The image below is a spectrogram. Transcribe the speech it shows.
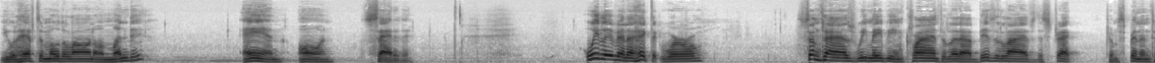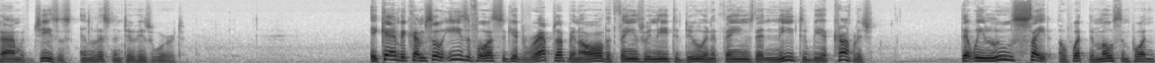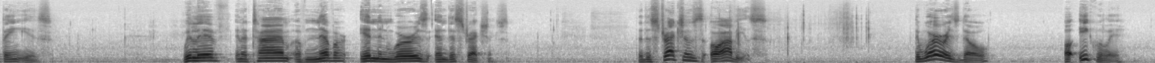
you will have to mow the lawn on Monday and on Saturday. We live in a hectic world. Sometimes we may be inclined to let our busy lives distract from spending time with Jesus and listening to his word it can become so easy for us to get wrapped up in all the things we need to do and the things that need to be accomplished that we lose sight of what the most important thing is. We live in a time of never ending worries and distractions. The distractions are obvious. The worries, though, are equally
